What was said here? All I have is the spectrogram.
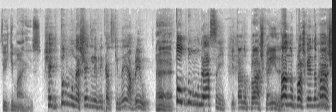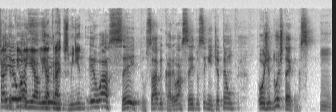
fiz demais isso. Cheio de, todo mundo é cheio de livro em casa que nem abriu. É. Todo mundo é assim. E tá no plástico ainda? Tá no plástico ainda, mas ainda tem aí ali atrás dos meninos. Eu aceito, sabe, cara? Eu aceito o seguinte, eu tenho hoje duas técnicas. Hum.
